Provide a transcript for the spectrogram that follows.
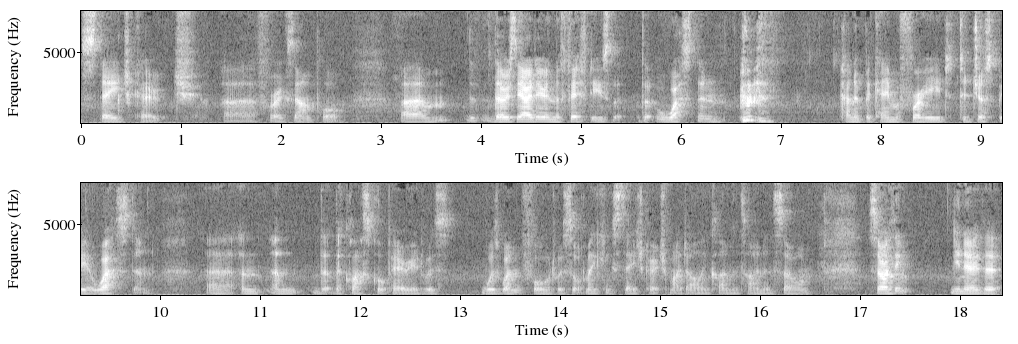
Stagecoach, uh, for example. Um, th- there was the idea in the fifties that that western kind of became afraid to just be a western uh, and and that the classical period was was when Ford was sort of making Stagecoach, My Darling Clementine, and so on. So I think you know that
